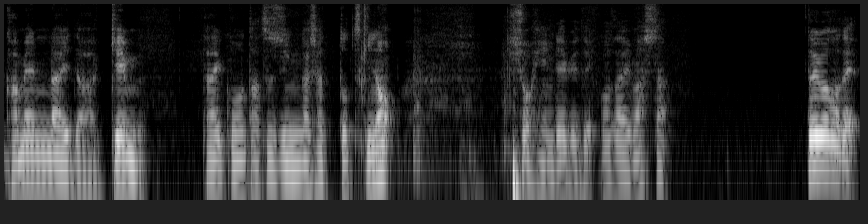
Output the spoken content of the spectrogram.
仮面ライダーゲーム太鼓の達人ガシャット付きの商品レビューでございました。ということで、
